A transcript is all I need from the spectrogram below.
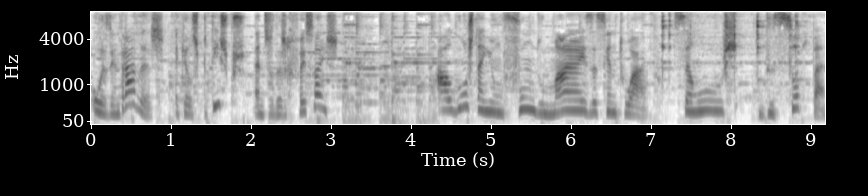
Ou as entradas, aqueles petiscos antes das refeições. Alguns têm um fundo mais acentuado. São os de sopa.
